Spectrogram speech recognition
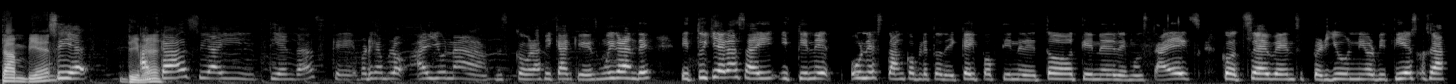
También, Sí, dime. acá sí hay tiendas que, por ejemplo, hay una discográfica que es muy grande y tú llegas ahí y tiene un stand completo de K-pop, tiene de todo, tiene de Monsta X, God Seven, Super Junior, BTS, o sea,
